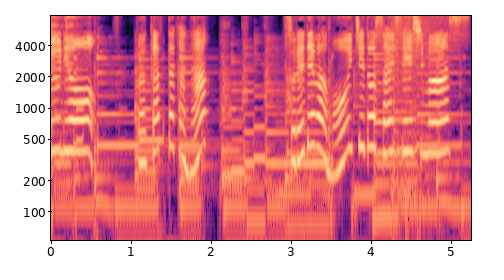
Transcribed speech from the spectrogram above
終了わかったかな？それではもう一度再生します。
